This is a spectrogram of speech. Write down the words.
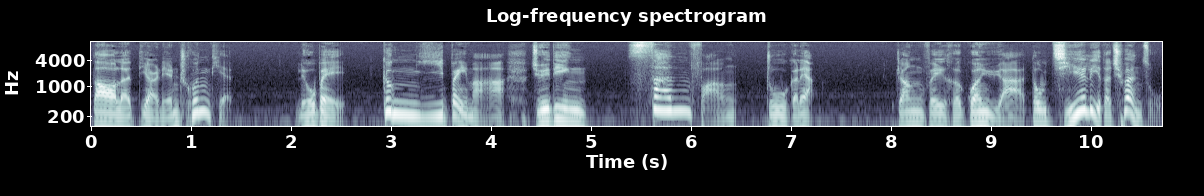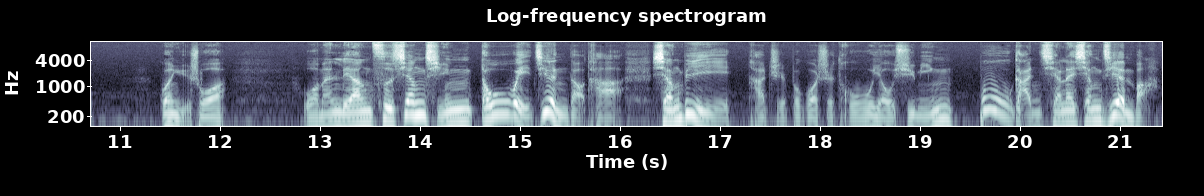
到了第二年春天，刘备更衣备马，决定三访诸葛亮。张飞和关羽啊，都竭力的劝阻。关羽说：“我们两次相请都未见到他，想必他只不过是徒有虚名，不敢前来相见吧。”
